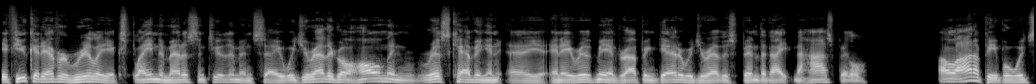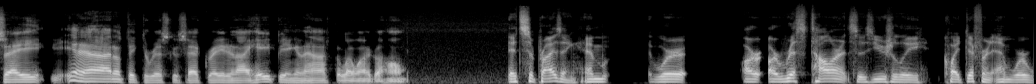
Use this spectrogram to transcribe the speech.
If you could ever really explain the medicine to them and say, would you rather go home and risk having an, a, an arrhythmia and dropping dead, or would you rather spend the night in the hospital? A lot of people would say, yeah, I don't think the risk is that great. And I hate being in the hospital. I want to go home. It's surprising. And we're our, our risk tolerance is usually quite different and we're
